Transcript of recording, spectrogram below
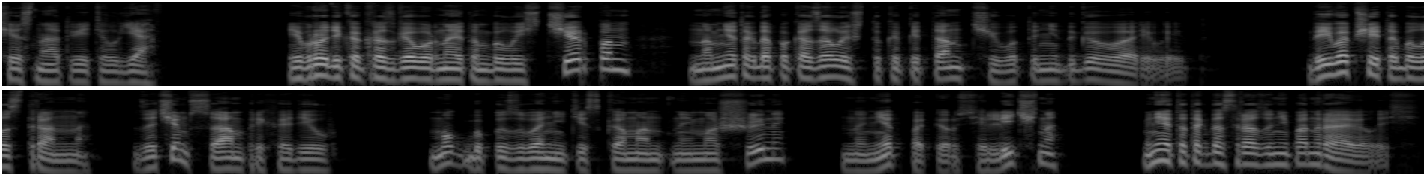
честно ответил я. И вроде как разговор на этом был исчерпан, но мне тогда показалось, что капитан чего-то не договаривает. Да и вообще это было странно. Зачем сам приходил? Мог бы позвонить из командной машины, но нет, попёрся лично. Мне это тогда сразу не понравилось.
